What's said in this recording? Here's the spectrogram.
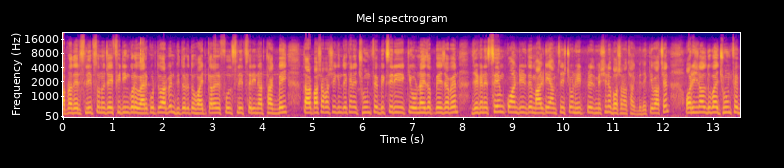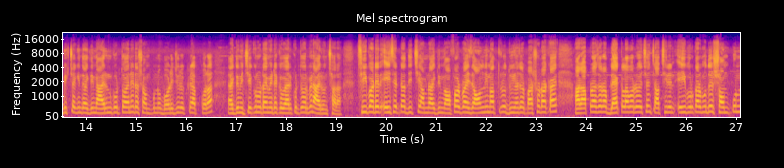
আপনাদের স্লিপস অনুযায়ী ফিটিং করে ওয়্যার করতে পারবেন। ভিতরে তো হোয়াইট কালারের ফুল স্লিপসের ইনার থাকবেই। তার পাশাপাশি কিন্তু এখানে ঝুম ফেব্রিক্সেরই একটি অর্গানাইজার পেয়ে যাবেন, যেখানে সেম কোয়ান্টিটিতে multi MC stone heat press মেশিনে বসানো থাকবে। দেখতে পাচ্ছেন? অরিজিনাল দুবাই ঝুম ফেব্রিক্সটা কিন্তু একদমই আয়রন করতে হয় না, এটা সম্পূর্ণ বডি জুড়ে ক্র্যাপ করা। একদমই যে কোনো টাইমে এটাকে ওয়্যার করতে পারবেন আয়রন ছাড়া। থ্রি পার্টের এই সেটটা দিচ্ছি আমরা একদমই অফার প্রাইসে অনলি মাত্র দুই হাজার পাঁচশো টাকায়। আর আপনারা যারা ব্ল্যাক লাভার রয়েছেন, চাচ্ছিলেন এই বোরকার মধ্যে সম্পূর্ণ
